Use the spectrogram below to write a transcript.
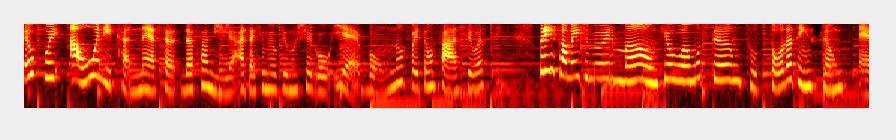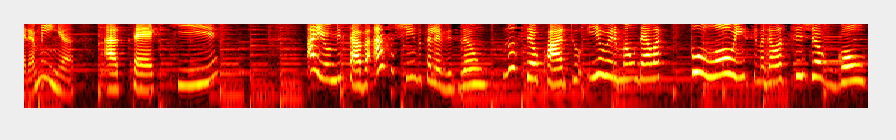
eu fui a única neta da família até que o meu primo chegou. E é, bom, não foi tão fácil assim. Principalmente o meu irmão, que eu amo tanto. Toda a atenção era minha. Até que a Yumi estava assistindo televisão no seu quarto e o irmão dela pulou em cima dela, se jogou,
